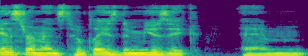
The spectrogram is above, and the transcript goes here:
instruments who plays the music, um,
